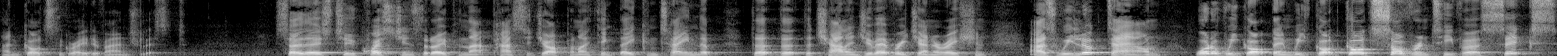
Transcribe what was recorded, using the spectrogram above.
And God's the great evangelist. So, those two questions that open that passage up, and I think they contain the, the, the, the, challenge of every generation. As we look down, what have we got then? We've got God's sovereignty, verse 6.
